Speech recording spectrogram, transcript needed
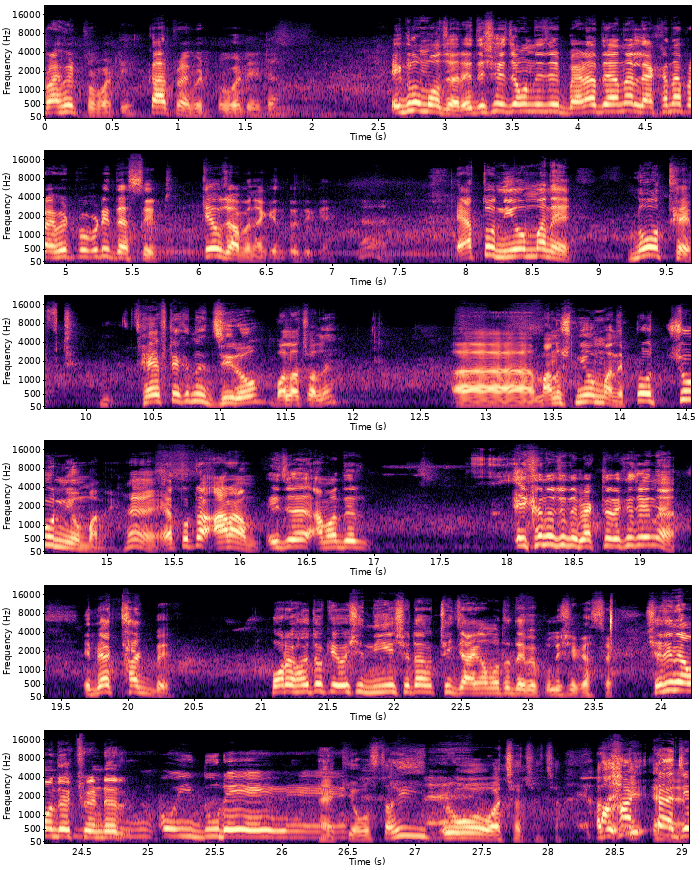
প্রাইভেট প্রপার্টি কার প্রাইভেট প্রপার্টি এটা? এগুলো মজার। এদেশে যেমন এই যে বেড়া দেয় না, লেখা না প্রাইভেট প্রপার্টি দ্যাটস ইট কেউ যাবে না কিন্তু এদিকে হ্যাঁ? এত নিয়ম মানে নো থেফট থেফট এখানে জিরো বলা চলে। মানুষ নিয়ম মানে প্রচুর নিয়ম মানে হ্যাঁ? এতটা আরাম। এই যে আমাদের, এখানে যদি ব্যাগটা রেখে যায় না, এই ব্যাগ থাকবে। পরে হয়তো কেউ এসে নিয়ে সেটা ঠিক জায়গা মতো দেবে পুলিশের কাছে। সেদিন আমাদের ফ্রেন্ডের ওই দূরে হ্যাঁ কি অবস্থা? এই ও আচ্ছা আচ্ছা আচ্ছা। আচ্ছা, পাহাড়টা হ্যাঁ, যে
